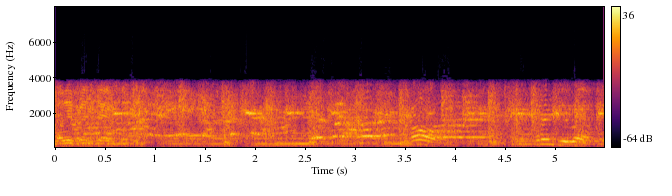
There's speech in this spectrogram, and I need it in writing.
La riprendiamo. Oh, prendilo.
